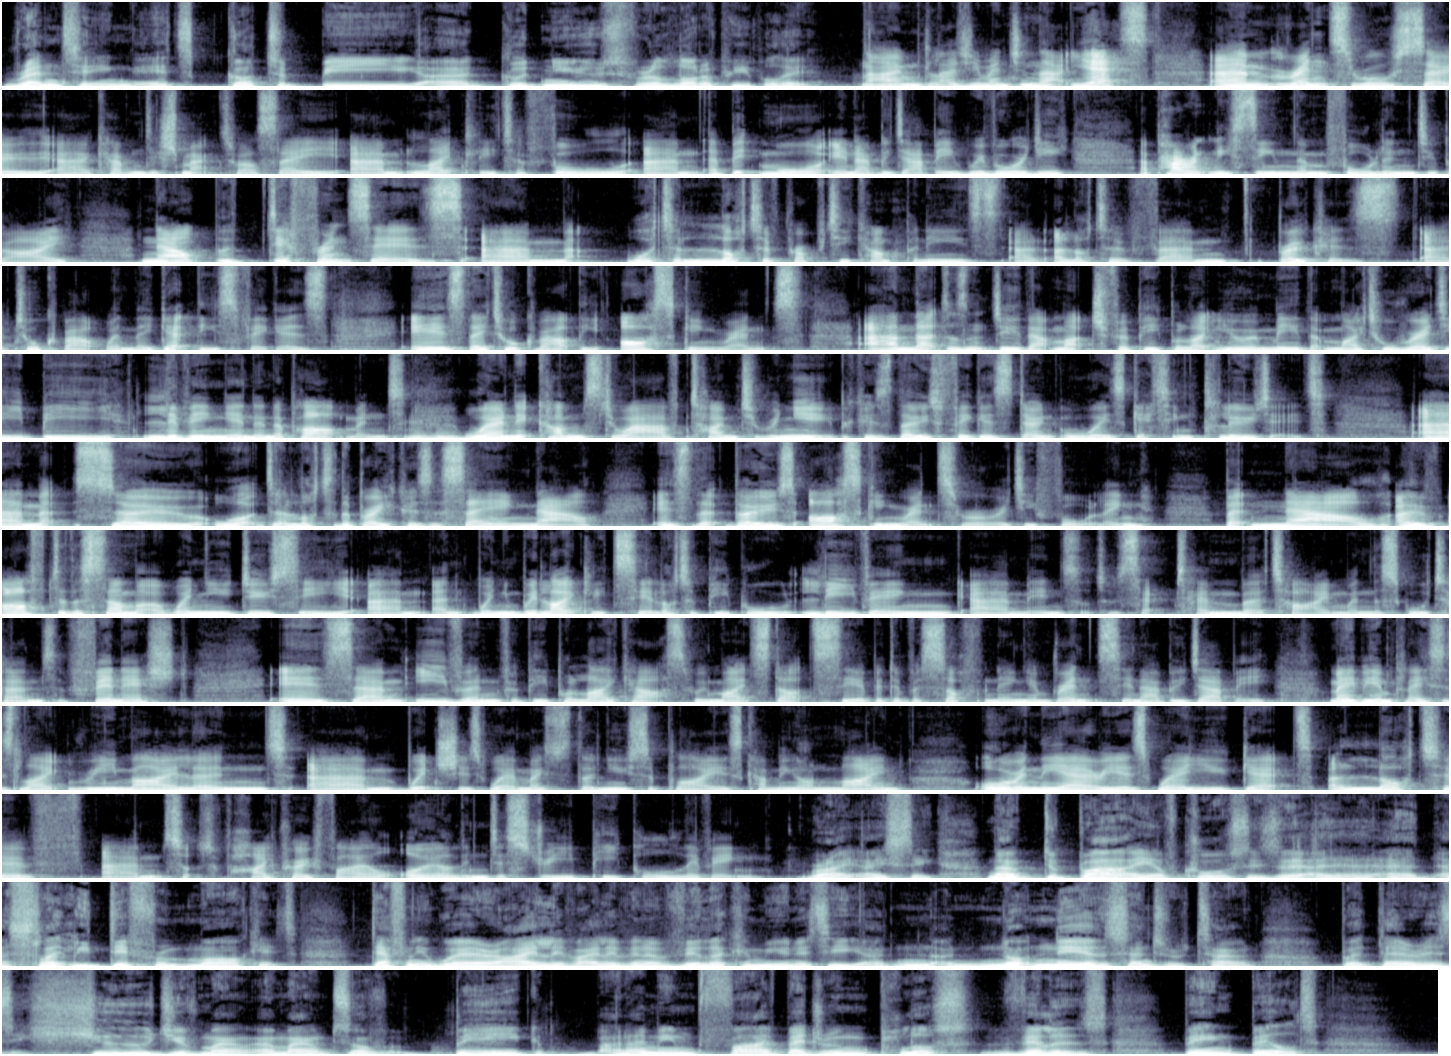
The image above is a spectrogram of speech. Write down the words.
renting, it's got to be uh, good news for a lot of people here. I'm glad you mentioned that. Yes, um, rents are also, uh, Cavendish Maxwell say, um, likely to fall um, a bit more in Abu Dhabi. We've already apparently seen them fall in Dubai. Now, the difference is um, what a lot of property companies, uh, a lot of um, brokers uh, talk about when they get these figures is they talk about the asking rents. And that doesn't do that much for people like you and me that might already be living in an apartment mm-hmm. when it comes to our time to renew, because those figures don't always get included. Um, so, what a lot of the brokers are saying now is that those asking rents are already falling. But now, after the summer, when you do see, um, and when we're likely to see a lot of people leaving um, in sort of September time when the school terms have finished, is um, even for people like us, we might start to see a bit of a softening in rents in Abu Dhabi, maybe in places like Reem Island, um, which is where most of the new supply is coming online, or in the areas where you get a lot of um, sort of high profile oil industry people living. Right, I see. Now, Dubai, of course, is a, a, a slightly different market definitely where I live. I live in a villa community, uh, not near the centre of town but there is huge amount, amounts of big, and I mean five bedroom plus villas being built.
